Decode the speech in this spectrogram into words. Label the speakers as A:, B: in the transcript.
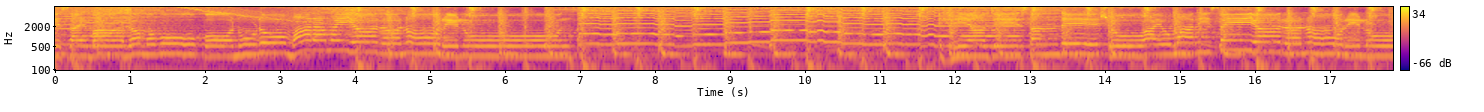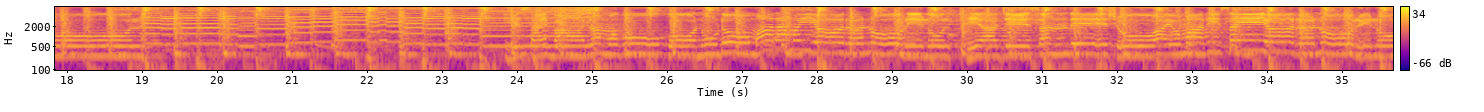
A: છે આજે સંદેશો આયો મારી સૈયર નો રેલો.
